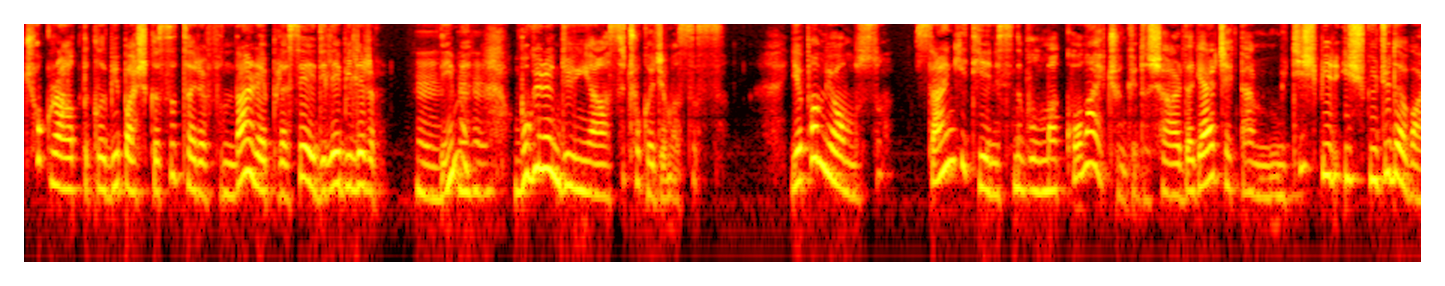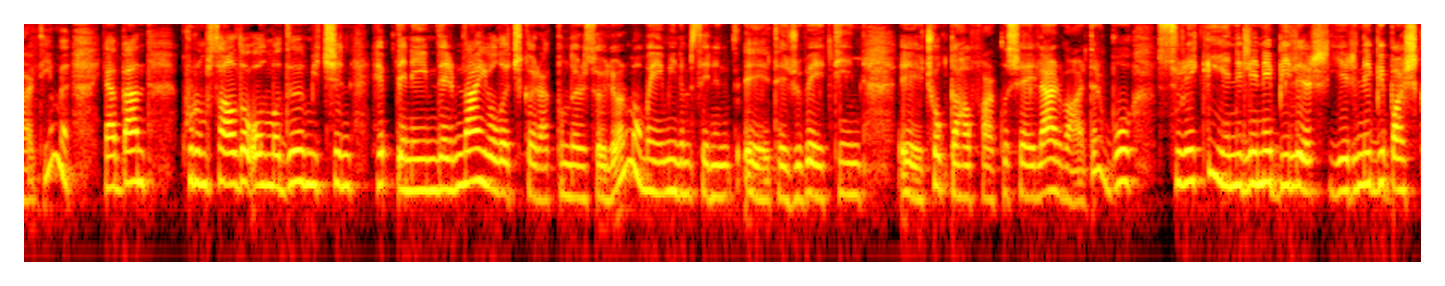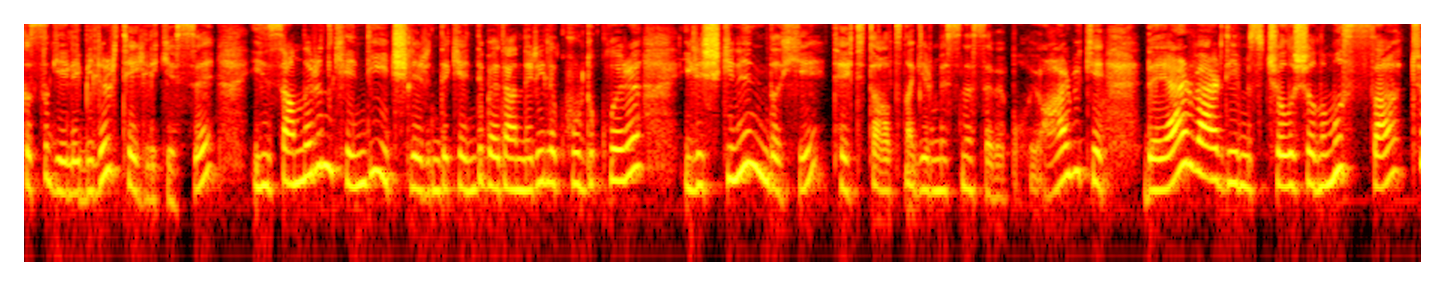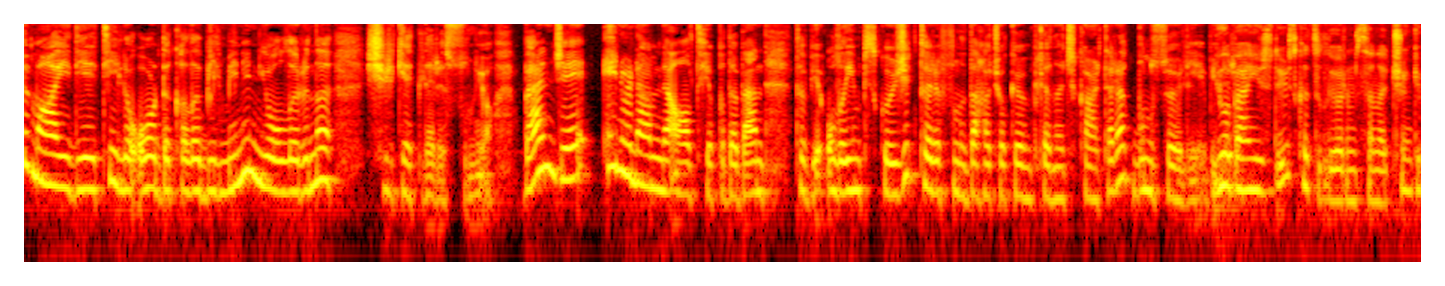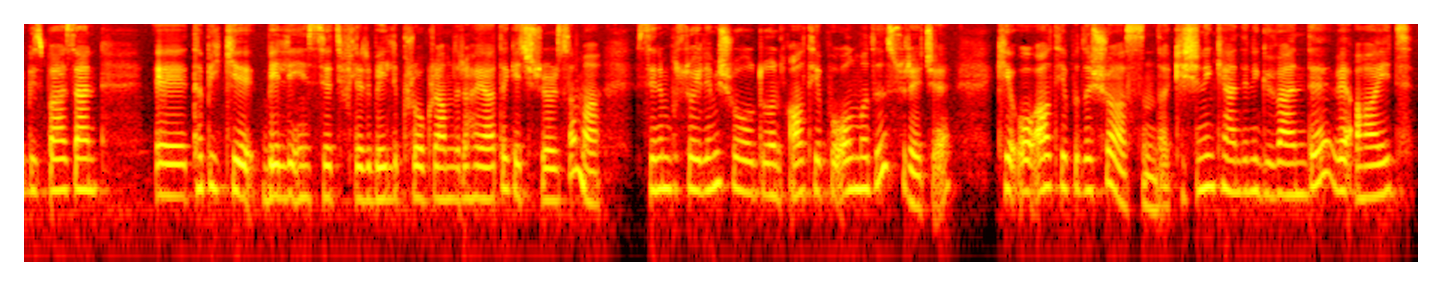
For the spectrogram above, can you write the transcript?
çok rahatlıkla bir başkası tarafından replase edilebilirim. Değil mi? Bugünün dünyası çok acımasız. Yapamıyor musun? Sen git yenisini bulmak kolay çünkü dışarıda gerçekten müthiş bir iş gücü de var değil mi? Ya ben kurumsalda olmadığım için hep deneyimlerimden yola çıkarak bunları söylüyorum ama eminim senin e, tecrübe ettiğin e, çok daha farklı şeyler vardır. Bu sürekli yenilenebilir, yerine bir başkası gelebilir tehlikesi insanların kendi içlerinde, kendi bedenleriyle kurdukları ilişkinin dahi tehdit altına girmesine sebep oluyor. Halbuki değer verdiğimiz çalışanımızsa tüm aidiyetiyle orada kalabilmenin yollarını şirketlere sunuyor. Bence en önemli altyapıda ben tabii olayın psikolojik tarafını daha çok ön plana çıkartarak bunu söyleyebilirim. Yo ben yüzde yüz katılıyorum sana. Çünkü biz bazen e, tabii ki belli inisiyatifleri, belli programları hayata geçiriyoruz ama senin bu söylemiş olduğun altyapı olmadığı sürece ki o altyapıda şu aslında kişinin kendini güvende ve ait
